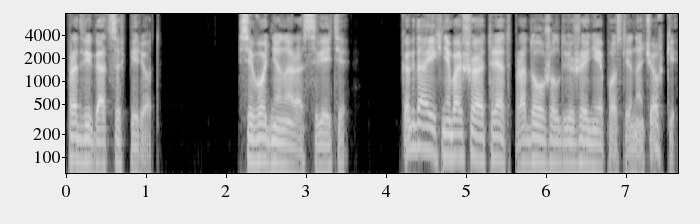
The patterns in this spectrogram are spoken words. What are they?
продвигаться вперед. Сегодня на рассвете, когда их небольшой отряд продолжил движение после ночевки,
